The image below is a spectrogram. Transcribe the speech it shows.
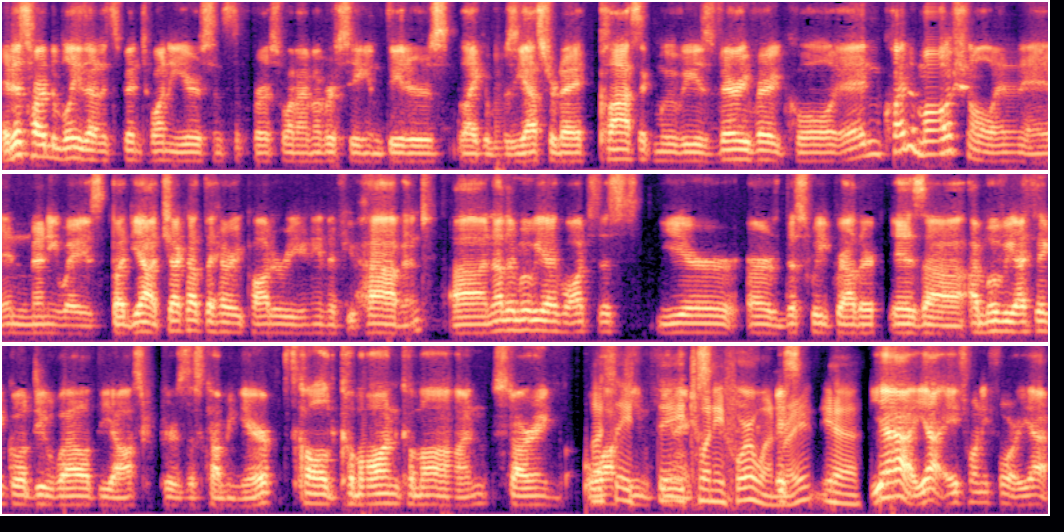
it is hard to believe that it's been 20 years since the first one. I remember seeing in theaters like it was yesterday. Classic movies, very, very cool and quite emotional in, in many ways. But yeah, check out the Harry Potter reunion if you haven't. Uh, another movie I've watched this year or this week rather is uh, a movie I think will do well at the Oscars this coming year. It's called Come On, Come On, starring Let's say the Phoenix. A24 one, It's- right? Yeah. Yeah, yeah, A24, yeah.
